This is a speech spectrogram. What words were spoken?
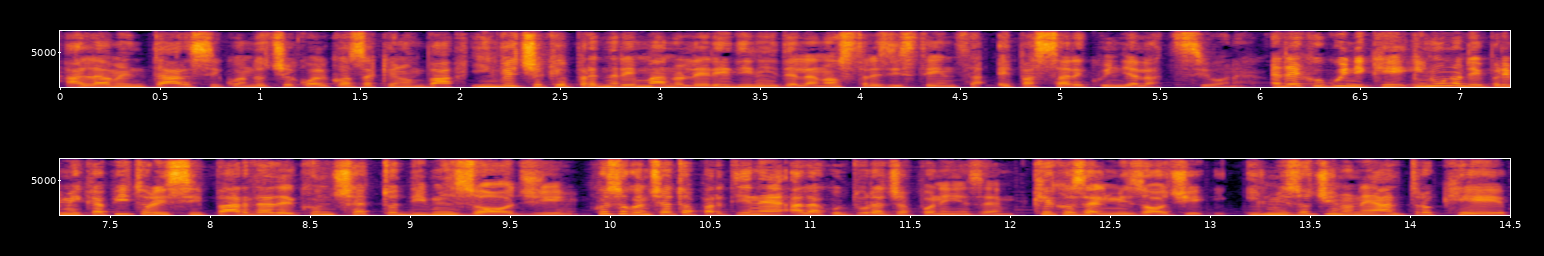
a lamentarsi quando c'è qualcosa che non va, invece che prendere in mano le redini della nostra esistenza e passare quindi all'azione. Ed ecco quindi che in uno dei primi capitoli si parla del concetto di misogi. Questo concetto appartiene alla cultura giapponese. Che cos'è il misogi? Il misogi non è altro che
